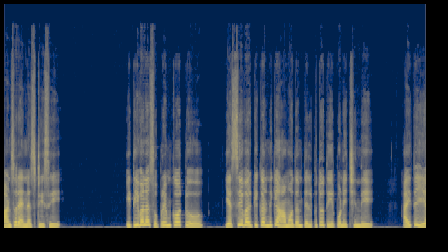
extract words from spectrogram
Answer NSTC. ఇటీవల సుప్రీంకోర్టు ఎస్సీ వర్గీకరణకి ఆమోదం తెలుపుతూ తీర్పునిచ్చింది. అయితే ఏ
